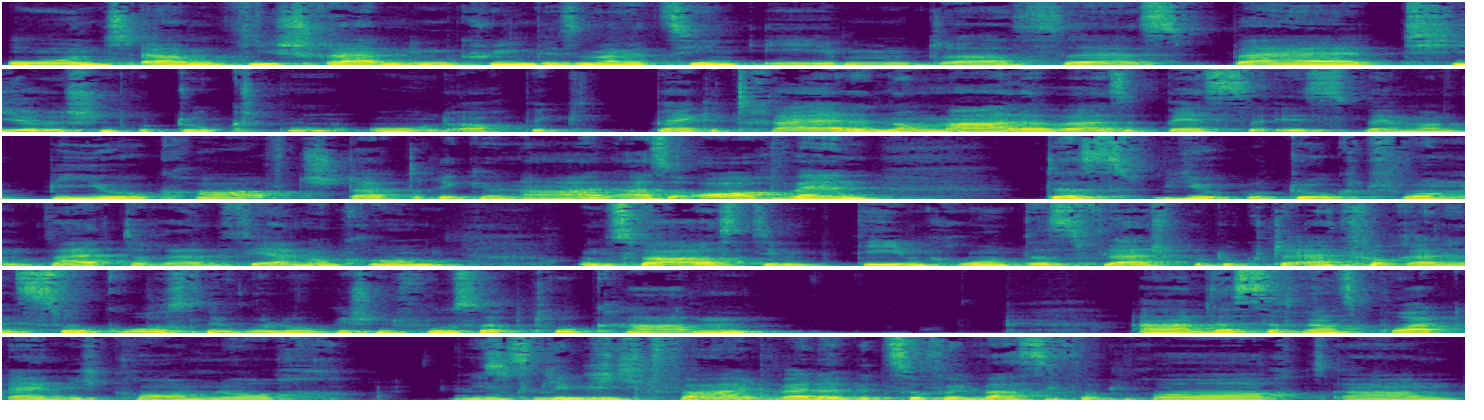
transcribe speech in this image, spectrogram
Und ähm, die schreiben im Greenpeace Magazin eben, dass es bei tierischen Produkten und auch bei Getreide normalerweise besser ist, wenn man Bio kauft statt regional. Also auch wenn das Bioprodukt von weiterer Entfernung kommt. Und zwar aus dem, dem Grund, dass Fleischprodukte einfach einen so großen ökologischen Fußabdruck haben, ähm, dass der Transport eigentlich kaum noch ins, ins Gewicht fällt, weil da wird so viel Wasser verbraucht, ähm,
